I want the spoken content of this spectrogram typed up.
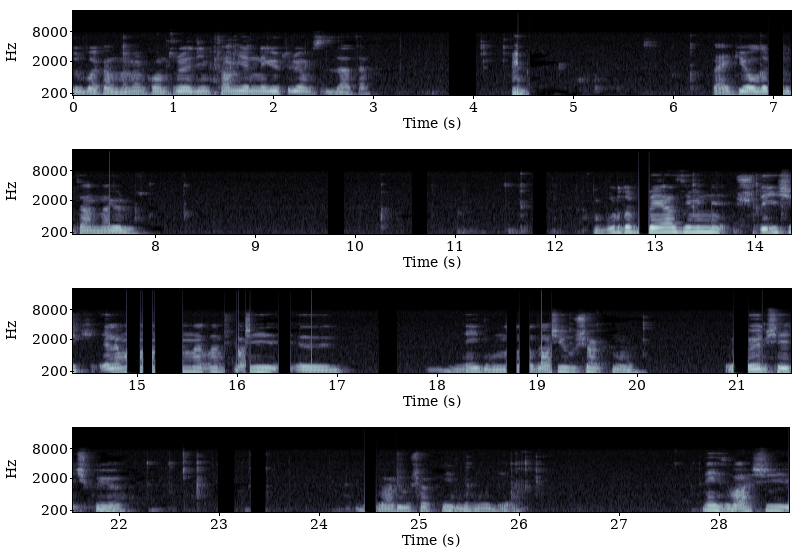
Dur bakalım hemen kontrol edeyim. Tam yerine götürüyorum sizi zaten. Belki yolda bir tane daha görürüz. Burada beyaz yeminli şu değişik elemanlardan vahşi e, neydi bunlar? adı? Vahşi uşak mı? Böyle bir şey çıkıyor. Vahşi uşak değil de neydi ya? Neyse vahşi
